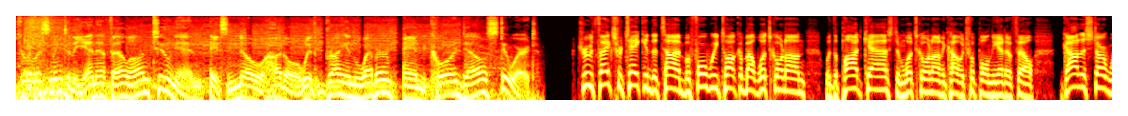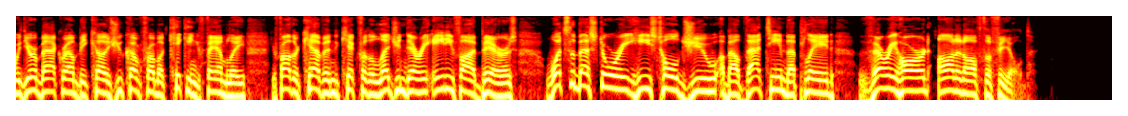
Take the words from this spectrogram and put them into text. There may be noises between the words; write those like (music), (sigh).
You're listening to the NFL on TuneIn. It's No Huddle with Brian Weber and Kordell Stewart. Drew, thanks for taking the time. Before we talk about what's going on with the podcast and what's going on in college football and the NFL, got to start with your background because you come from a kicking family. Your father, Kevin, kicked for the legendary 85 Bears. What's the best story he's told you about that team that played very hard on and off the field?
